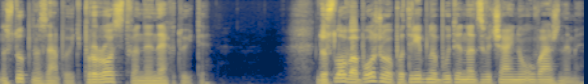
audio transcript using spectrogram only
Наступна заповідь пророцтва не нехтуйте. До Слова Божого потрібно бути надзвичайно уважними.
